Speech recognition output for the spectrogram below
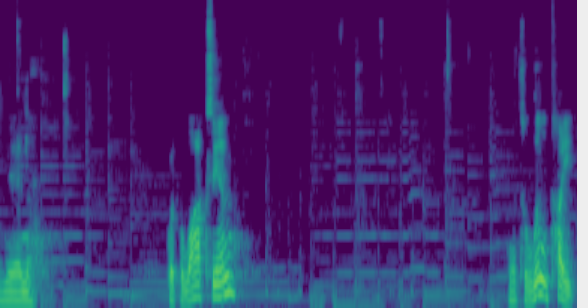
And then put the locks in. It's a little tight.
